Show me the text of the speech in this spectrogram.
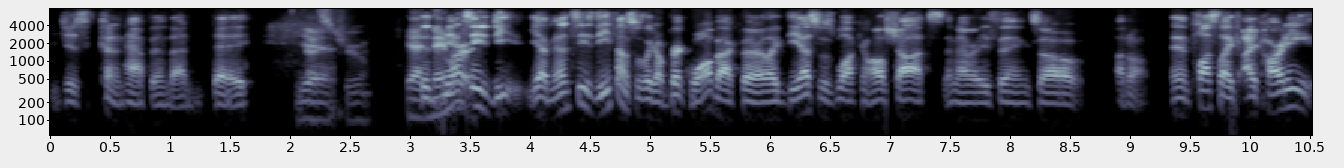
it just couldn't happen that day. Yeah, That's true. yeah. The Man Neymar, City, de- yeah, Man City's defense was like a brick wall back there. Like Dias was blocking all shots and everything. So I don't. And plus, like Icardi,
